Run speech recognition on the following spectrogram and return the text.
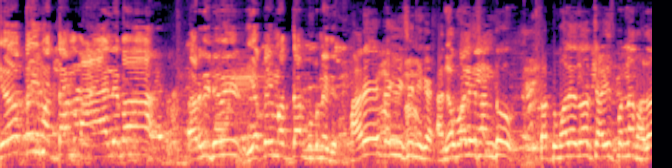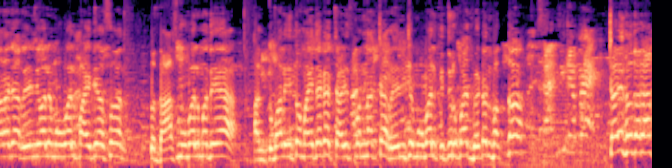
एकही मतदान पाहायला बा. अर्धी ठेवी एकही मतदान कुठून नाही देत अरे काही विषय नाही काय. आणि तुम्हाला हे सांगतो का तुम्हाला जर चाळीस पन्नास हजाराच्या रेंजवाले मोबाईल पाहिजे असेल तर दास मोबाईल मध्ये या. आणि तुम्हाला इथं माहिती आहे का चाळीस पन्नासच्या रेंजचे मोबाईल किती रुपयात भेटन फक्त? चाळीस हजारात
